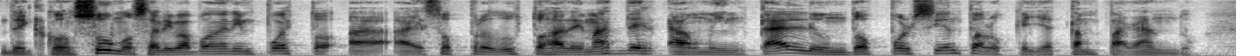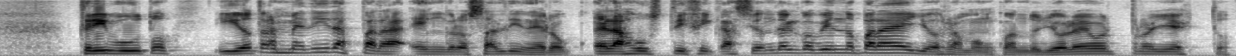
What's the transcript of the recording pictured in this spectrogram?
del consumo. Se le iba a poner impuestos a, esos productos, además de aumentarle un 2% a los que ya están pagando tributos y otras medidas para engrosar dinero. La justificación del gobierno para ello, Ramón, cuando yo leo el proyecto,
